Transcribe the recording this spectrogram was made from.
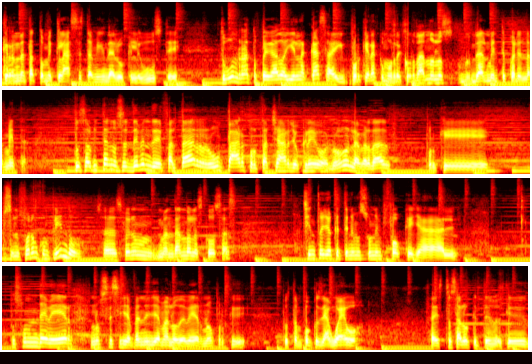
Que Renata tome clases también de algo que le guste. Tuvo un rato pegado ahí en la casa y porque era como recordándonos realmente cuál es la meta. Pues ahorita nos deben de faltar un par por tachar, yo creo, ¿no? La verdad, porque pues, se nos fueron cumpliendo, o sea, se fueron mandando las cosas. Siento yo que tenemos un enfoque ya al, pues un deber, no sé si pueden llamarlo deber, ¿no? Porque pues tampoco es de a huevo. O sea, esto es algo que, que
